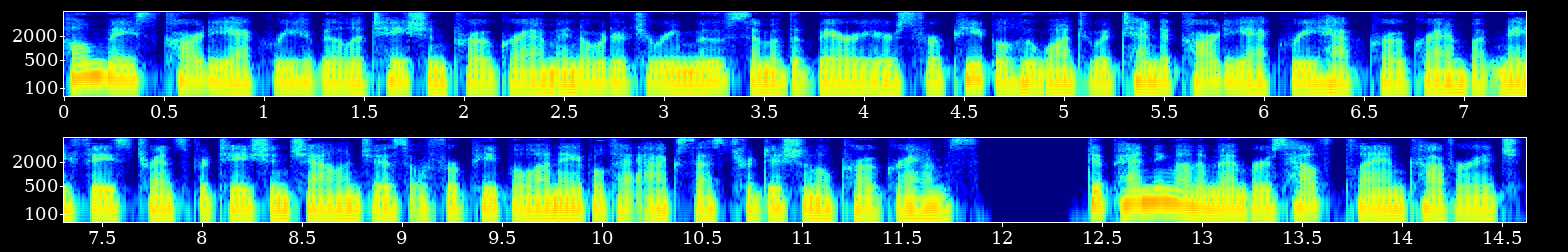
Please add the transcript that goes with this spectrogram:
home based cardiac rehabilitation program in order to remove some of the barriers for people who want to attend a cardiac rehab program but may face transportation challenges or for people unable to access traditional programs. Depending on a member's health plan coverage,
